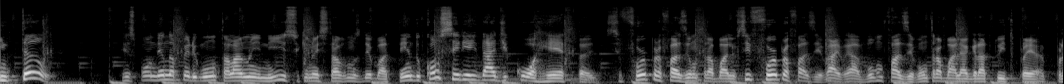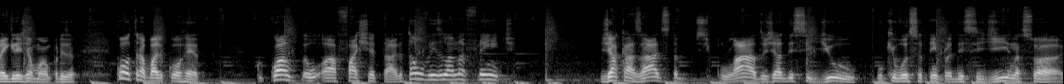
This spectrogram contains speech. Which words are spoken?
Então, Respondendo a pergunta lá no início que nós estávamos debatendo, qual seria a idade correta se for para fazer um trabalho? Se for para fazer, vai, vamos fazer, vamos trabalhar gratuito para a igreja mãe, por exemplo. Qual o trabalho correto? Qual a faixa etária? Talvez lá na frente. Já casado, estipulado, já decidiu o que você tem para decidir na sua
